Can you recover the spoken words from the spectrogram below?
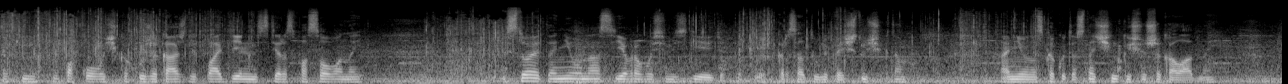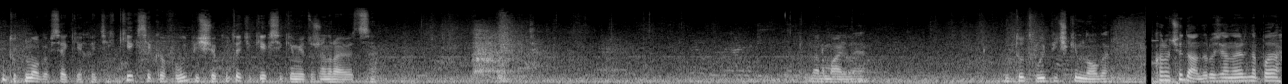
Такие в упаковочках уже каждый по отдельности расфасованный. И стоят они у нас евро 89. Вот такие красотули 5 штучек там. Они у нас какой-то с начинкой еще шоколадной. Ну, тут много всяких этих кексиков, выпечек. Вот эти кексики мне тоже нравятся. Нормальные. Тут выпечки много. Короче, да, друзья, наверное, по,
